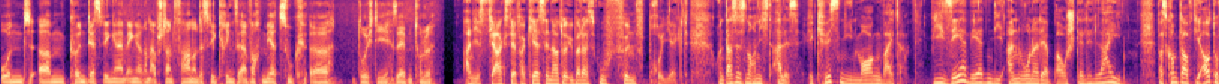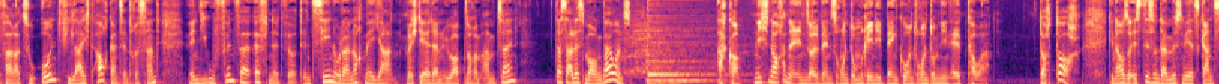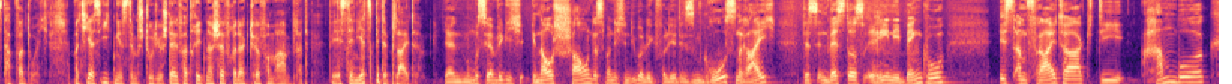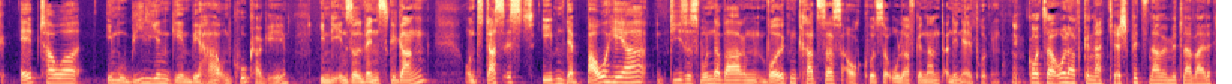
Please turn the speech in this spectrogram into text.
und ähm, können deswegen in einem engeren Abstand fahren und deswegen kriegen sie einfach mehr Zug äh, durch dieselben Tunnel. Agnes Tjax, der Verkehrssenator, über das U5-Projekt. Und das ist noch nicht alles. Wir quissen ihn morgen weiter. Wie sehr werden die Anwohner der Baustelle leiden? Was kommt da auf die Autofahrer zu? Und vielleicht auch ganz interessant, wenn die U5 eröffnet wird, in zehn oder noch mehr Jahren, möchte er dann überhaupt noch im Amt sein? Das alles morgen bei uns. Ach komm, nicht noch eine Insolvenz rund um Reni Benko und rund um den Elbtower. Doch, doch. Genauso ist es und da müssen wir jetzt ganz tapfer durch. Matthias Iken ist im Studio, stellvertretender Chefredakteur vom Abendblatt. Wer ist denn jetzt bitte pleite? Ja, man muss ja wirklich genau schauen, dass man nicht den Überblick verliert. In diesem großen Reich des Investors René Benko ist am Freitag die Hamburg Elbtower Immobilien GmbH und Co. KG in die Insolvenz gegangen. Und das ist eben der Bauherr dieses wunderbaren Wolkenkratzers, auch kurzer Olaf genannt, an den Elbbrücken. Kurzer Olaf genannt, der Spitzname mittlerweile.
